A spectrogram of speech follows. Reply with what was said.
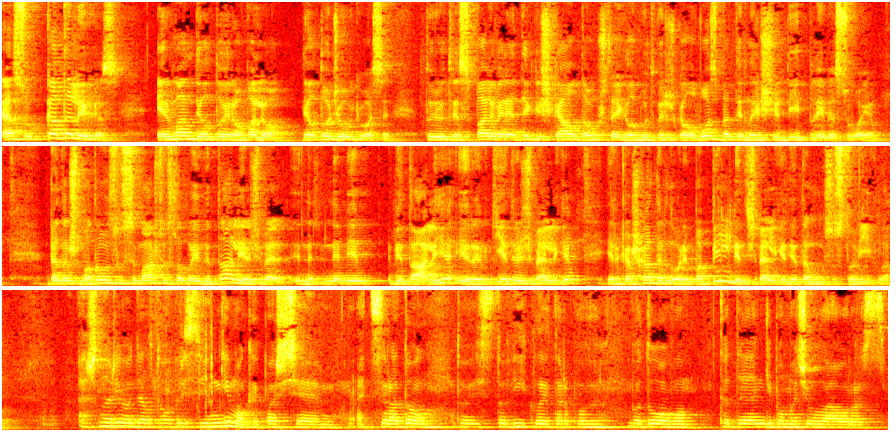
esu katalikas ir man dėl to yra valio, dėl to džiaugiuosi. Turiu trispalvę ne tik iškeltą aukštai galbūt virš galvos, bet ir na iširdį plėvėsuoja. Bet aš matau susimaščius labai Vitaliją, žvel... ne, ne, Vitaliją ir Gėdrį žvelgia ir kažką dar nori papildyti žvelgiant į tą mūsų stovyklą. Aš norėjau dėl to prisijungimo, kaip aš čia atsiradau toj stovyklai tarp vadovų, kadangi pamačiau Lauros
